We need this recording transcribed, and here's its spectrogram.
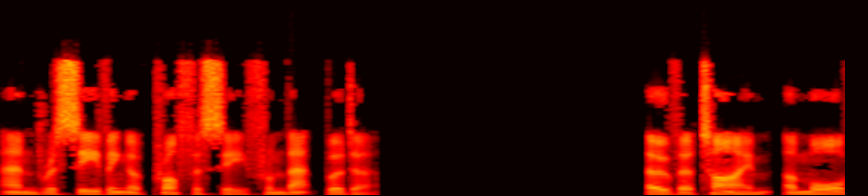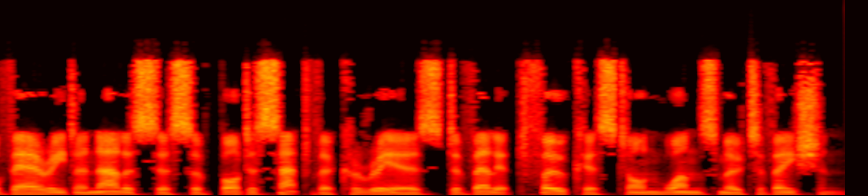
and receiving a prophecy from that Buddha. Over time, a more varied analysis of bodhisattva careers developed focused on one's motivation.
